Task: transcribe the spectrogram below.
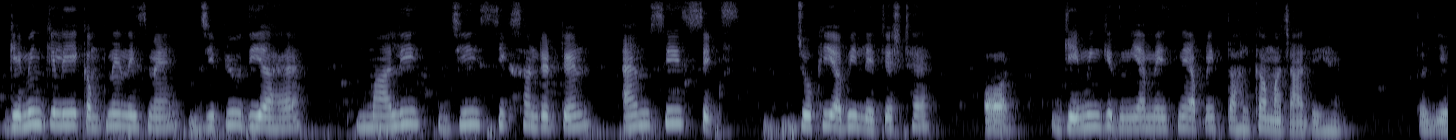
गेमिंग के लिए कंपनी ने इसमें जीपीयू दिया है Mali G six hundred ten M C six जो कि अभी लेटेस्ट है और गेमिंग की दुनिया में इसने अपनी तहलका मचा दी है। तो ये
